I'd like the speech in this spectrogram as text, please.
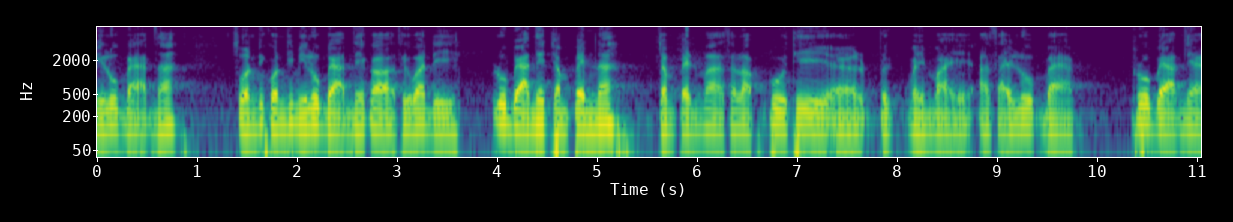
มีรูปแบบนะ ส่วนที่คนที่มีรูปแบบนี่ก็ถือว่าดี รูปแบบนี่จำเป็นนะ จำเป็นมากสำหรับผู้ที่ฝึกใหม่ ๆ อาศัยรูปแบบ รูปแบบเนี่ย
